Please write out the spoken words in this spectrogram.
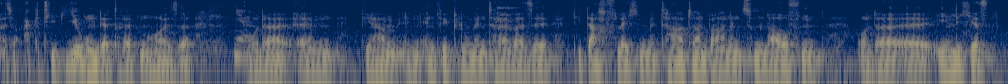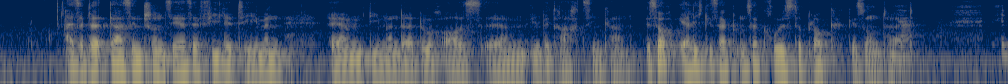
also Aktivierung der Treppenhäuser. Ja. Oder ähm, wir haben in Entwicklungen teilweise die Dachflächen mit Tatanbahnen zum Laufen oder ähnliches. Also da, da, sind schon sehr, sehr viele Themen, ähm, die man da durchaus ähm, in Betracht ziehen kann. Ist auch ehrlich gesagt unser größter Block Gesundheit. Ja.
